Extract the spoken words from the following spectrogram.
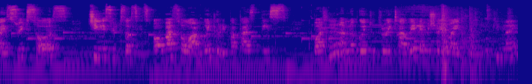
my sweet sauce, chili sweet sauce is over. So I'm going to repurpose this bottle. I'm not going to throw it away. Let me show you how it was looking like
